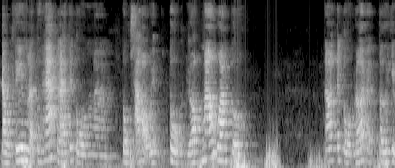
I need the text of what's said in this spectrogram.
Đầu tiên là tôi hát lại cái tuồng à, tuồng xã hội, tuồng giọt máu quan cường đó, cái tuồng đó, từ giờ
